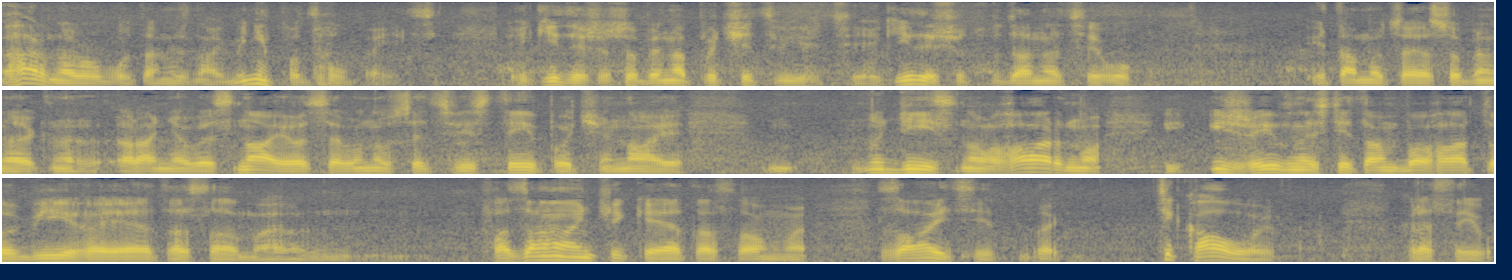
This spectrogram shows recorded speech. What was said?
Гарна робота, не знаю, мені подобається. Як їдеш особливо по четвірці, як їдеш туди на цього. І там оце особливо як рання весна, і оце воно все цвісти починає. Ну, дійсно гарно. І, і живності там багато бігає, та саме, фазанчики, та саме, зайці. Так. цікаво, красиво.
